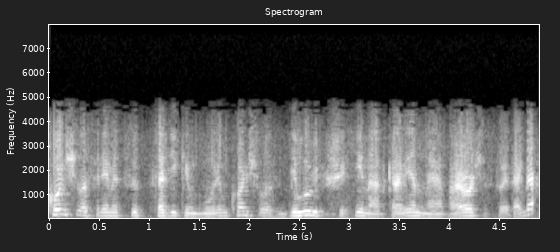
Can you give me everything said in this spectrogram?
кончилось время Садиким Гмурим, кончилось Делуй Шехина, откровенное пророчество и так далее.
